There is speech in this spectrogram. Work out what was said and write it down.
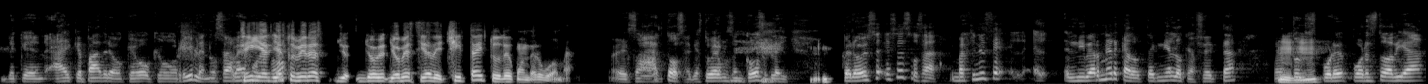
de que, ay, qué padre o qué, qué horrible, no sabemos. Sí, ya, estuvieras, yo, yo, yo, vestida de chita y tú de Wonder Woman. Exacto, o sea, que estuviéramos en cosplay. Pero es, es eso, o sea, imagínense el, nivel mercadotecnia lo que afecta. Entonces, por, por eso todavía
